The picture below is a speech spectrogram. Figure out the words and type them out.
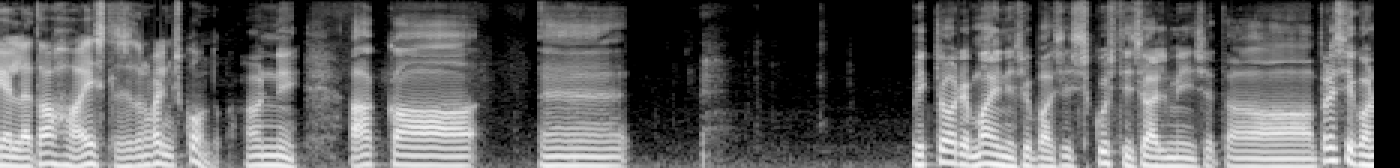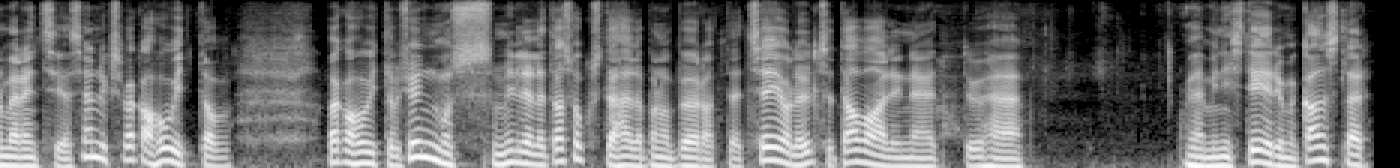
kelle taha eestlased on valmis koonduma. on nii, aga äh, Viktoria mainis juba siis Kusti Salmi seda pressikonverentsi ja see on üks väga huvitav, väga huvitav sündmus, millele tasuks tähelepanu pöörata, et see ei ole üldse tavaline, et ühe ühe ministeeriumi kantsler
